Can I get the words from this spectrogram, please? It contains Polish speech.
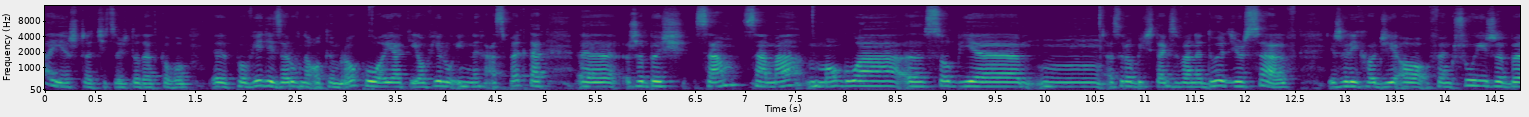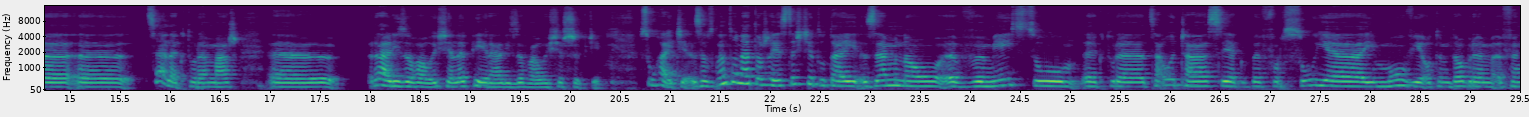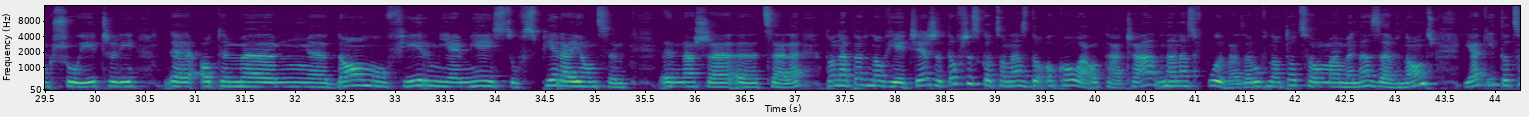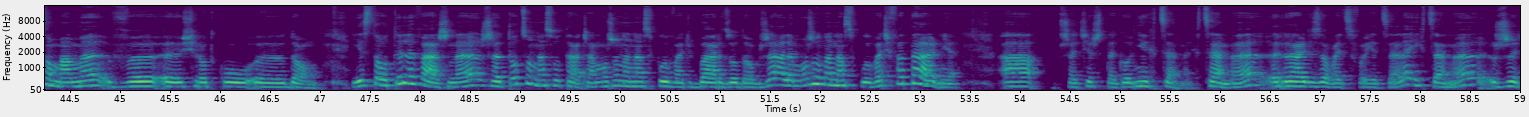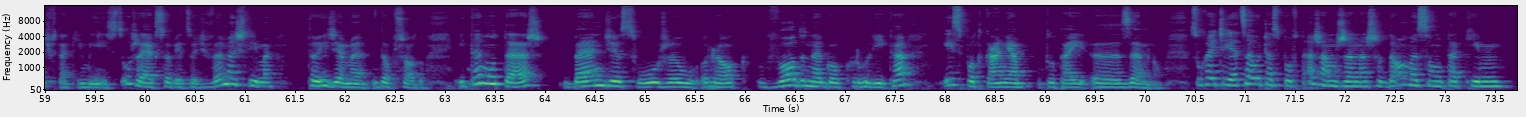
a jeszcze Ci coś dodatkowo e, powiedzieć, zarówno o tym roku, jak i o wielu innych aspektach, e, żebyś sam, sama mogła e, sobie mm, zrobić tak zwane do it yourself, jeżeli chodzi o feng shui, żeby cele, które masz, realizowały się lepiej, realizowały się szybciej. Słuchajcie, ze względu na to, że jesteście tutaj ze mną w miejscu, e, które cały czas jakby forsuje i mówi o tym dobrym feng shui, czyli e, o tym em, domu, firmie, miejscu wspierającym e, nasze e, cele, to na pewno wiecie, że to wszystko, co nas dookoła otacza, na nas wpływa. Zarówno to, co mamy na zewnątrz, jak i to, co mamy w e, środku e, domu. Jest to o tyle ważne, że to, co nas otacza, może na nas wpływać bardzo dobrze, ale może na nas wpływać fatalnie. A przecież tego nie chcemy. Chcemy realizować swoje cele i chcemy żyć w takim miejscu, że jak sobie coś wymyślimy, to idziemy do przodu. I temu też będzie służył rok wodnego królika i spotkania tutaj y, ze mną. Słuchajcie, ja cały czas powtarzam, że nasze domy są takim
